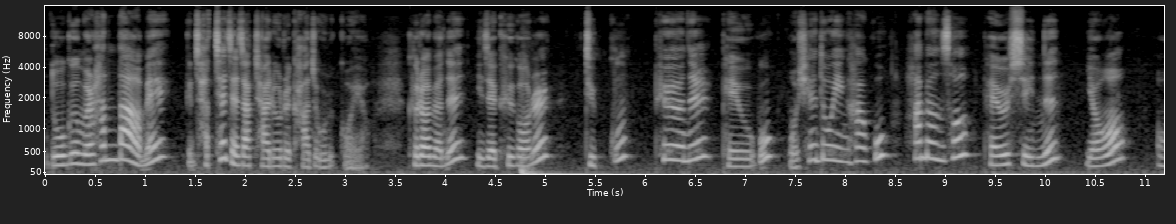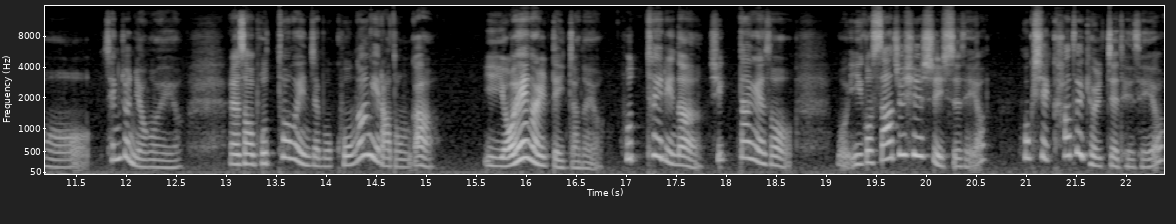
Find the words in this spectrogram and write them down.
녹음을 한 다음에 그 자체 제작 자료를 가져올 거예요. 그러면은 이제 그거를 듣고 표현을 배우고 뭐 쉐도잉하고 하면서 배울 수 있는 영어 어, 생존 영어예요. 그래서 보통은 이제 뭐 공항이라던가 이 여행할 때 있잖아요. 호텔이나 식당에서 뭐 이거 싸주실 수 있으세요? 혹시 카드 결제 되세요?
